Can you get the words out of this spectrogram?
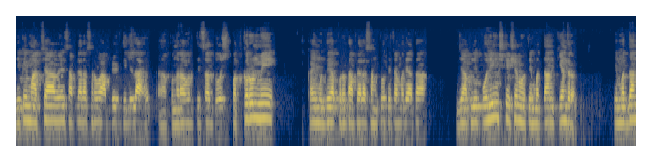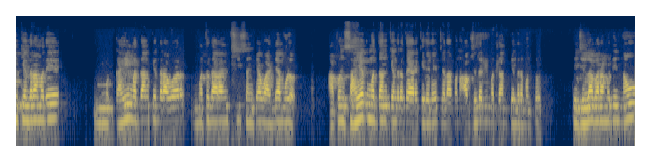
जे काही मागच्या वेळेस आपल्याला सर्व अपडेट दिलेलं आहे पुनरावृत्तीचा दोष पत्करून मी काही मुद्दे परत आपल्याला सांगतो. त्याच्यामध्ये आता जे आपली पोलिंग स्टेशन होते मतदान केंद्र ते मतदान केंद्रामध्ये काही मतदान केंद्रावर मतदारांची संख्या वाढल्यामुळं आपण सहाय्यक मतदान केंद्र तयार केलेले आहेत ज्याला आपण ऑक्झिलरी मतदान केंद्र म्हणतो. ते जिल्हाभरामध्ये नऊ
